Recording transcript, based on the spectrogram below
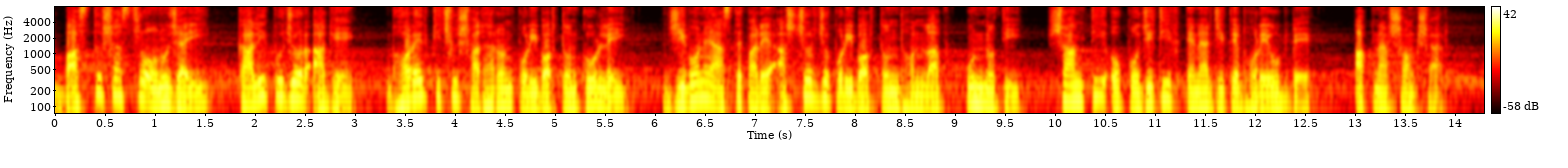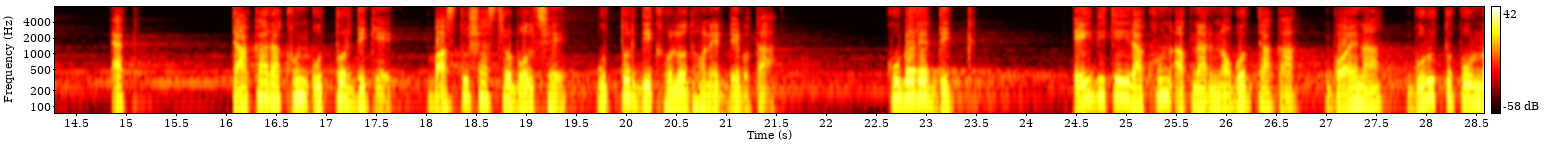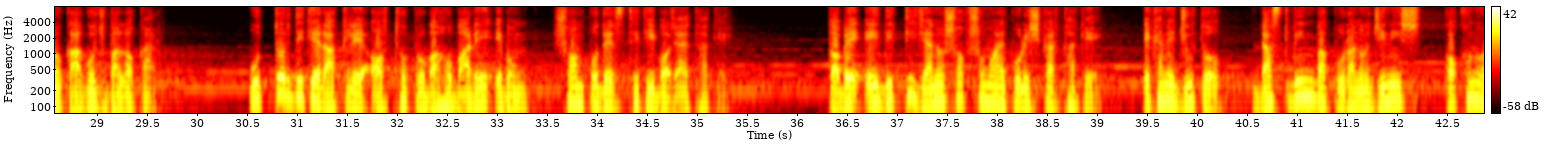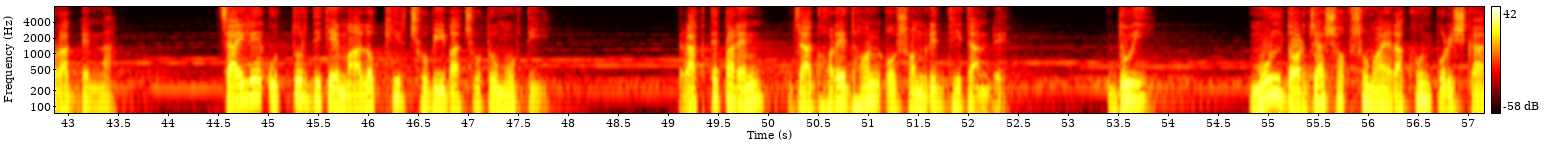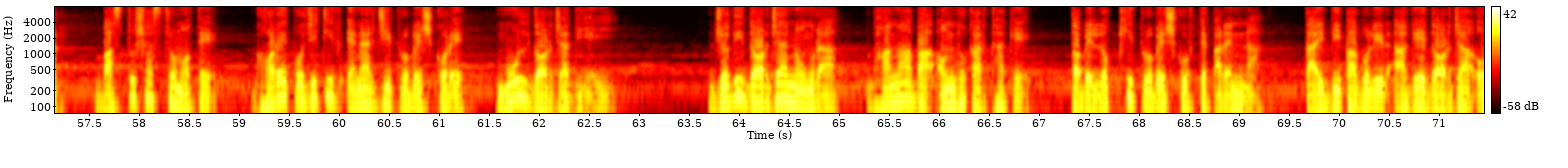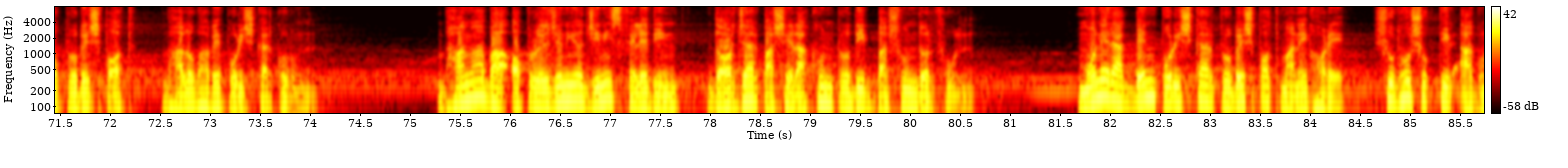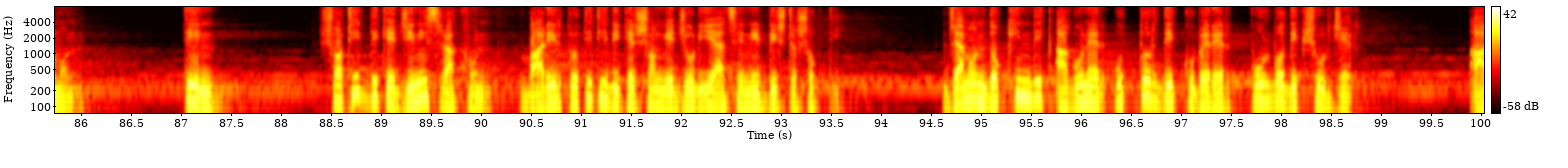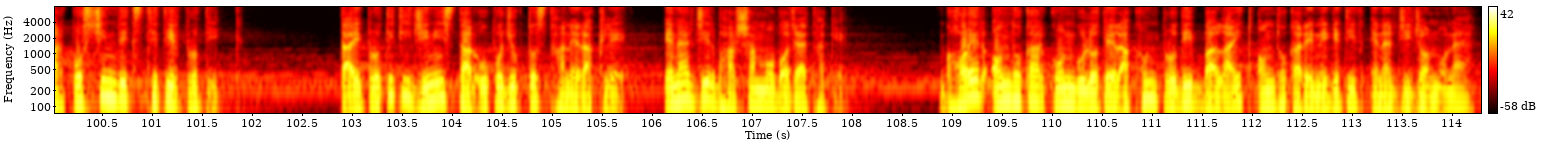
বাস্তুশাস্ত্র অনুযায়ী কালী পুজোর আগে ঘরের কিছু সাধারণ পরিবর্তন করলেই জীবনে আসতে পারে আশ্চর্য পরিবর্তন, ধনলাভ, উন্নতি, শান্তি ও পজিটিভ এনার্জিতে ভরে উঠবে আপনার সংসার। এক, টাকা রাখুন উত্তর দিকে। বাস্তুশাস্ত্র বলছে, উত্তর দিক হল ধনের দেবতা। কুবেরের দিক। এই দিকেই রাখুন আপনার নগদ টাকা, গয়না, গুরুত্বপূর্ণ কাগজ বা লকার উত্তর দিকে রাখলে অর্থ প্রবাহ বাড়ে এবং সম্পদের স্থিতি বজায় থাকে। তবে এই দিকটি যেন সবসময় পরিষ্কার থাকে, এখানে জুতো, ডাস্টবিন বা পুরানো জিনিস কখনো রাখবেন না। চাইলে উত্তর দিকে মা লক্ষ্মীর ছবি বা ছোট মূর্তি রাখতে পারেন, যা ঘরে ধন ও সমৃদ্ধি টানবে। দুই, মূল দরজা সব সময় রাখুন পরিষ্কার। বাস্তুশাস্ত্র মতে ঘরে পজিটিভ এনার্জি প্রবেশ করে মূল দরজা দিয়েই। যদি দরজা নোংরা, ভাঙা বা অন্ধকার থাকে, তবে লক্ষ্মী প্রবেশ করতে পারেন না, তাই দীপাবলির আগে দরজা ও প্রবেশ পথ ভালোভাবে পরিষ্কার করুন। ভাঙা বা অপ্রয়োজনীয় জিনিস ফেলে দিন, দরজার পাশে রাখুন প্রদীপ বা সুন্দর ফুল। মনে রাখবেন পরিষ্কার প্রবেশপথ মানে ঘরে শুভ শক্তির আগমন। তিন সঠিক দিকে জিনিস রাখুন, বাড়ির প্রতিটি দিকের সঙ্গে জড়িয়ে আছে নির্দিষ্ট শক্তি। যেমন দক্ষিণ দিক আগুনের, উত্তর দিক কুবেরের, পূর্ব দিক সূর্যের। আর পশ্চিম দিক স্থিতির প্রতীক। তাই প্রতিটি জিনিস তার উপযুক্ত স্থানে রাখলে এনার্জির ভারসাম্য বজায় থাকে। ঘরের অন্ধকার কোণগুলোতে রাখুন প্রদীপ বা লাইট অন্ধকারে নেগেটিভ এনার্জি জন্ম নেয়।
